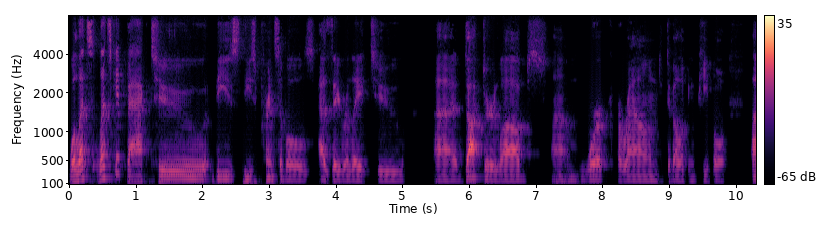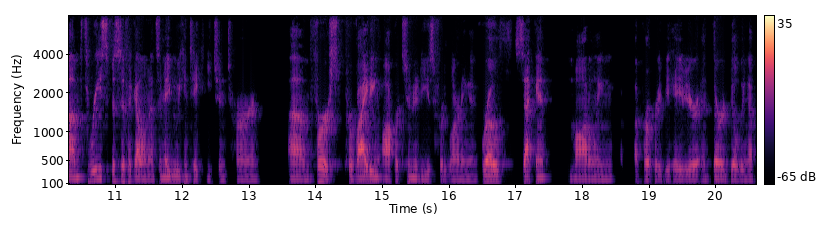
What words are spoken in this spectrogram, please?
well, let's let's get back to these these principles as they relate to uh, Dr. Laub's um, work around developing people. Um, three specific elements, and maybe we can take each in turn. Um, first, providing opportunities for learning and growth. Second, modeling appropriate behavior. And third, building up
